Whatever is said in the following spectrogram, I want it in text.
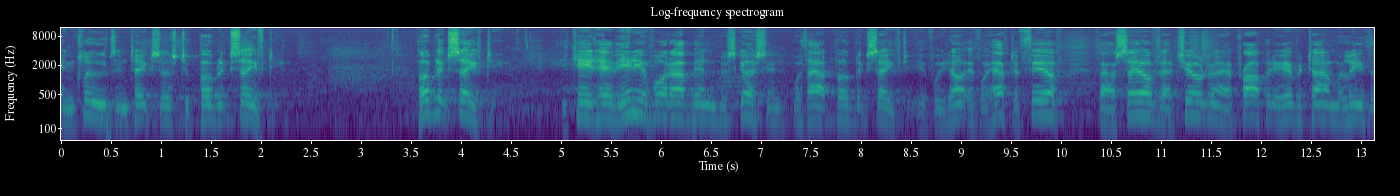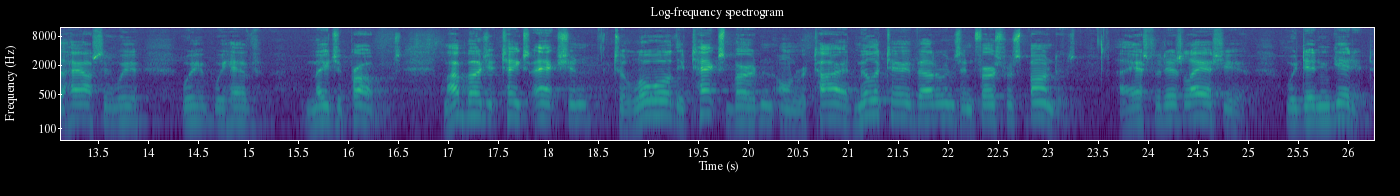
includes and takes us to public safety. Public safety. You can't have any of what I've been discussing without public safety. If we don't, if we have to fear for ourselves, our children, our property every time we leave the house, and we we we have major problems. My budget takes action to lower the tax burden on retired military veterans and first responders. I asked for this last year. We didn't get it.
